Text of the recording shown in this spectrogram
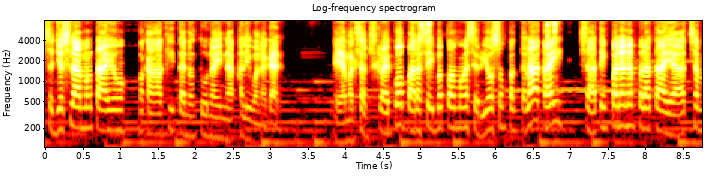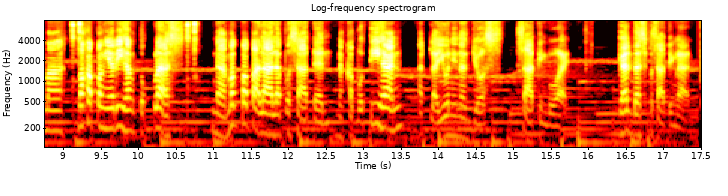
sa Diyos lamang tayo makakakita ng tunay na kaliwanagan. Kaya mag-subscribe po para sa iba pang mga seryosong pagtalakay sa ating pananampalataya at sa mga makapangyarihang tuklas na magpapaalala po sa atin ng kabutihan at layunin ng Diyos sa ating buhay. God bless po sa ating lahat.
